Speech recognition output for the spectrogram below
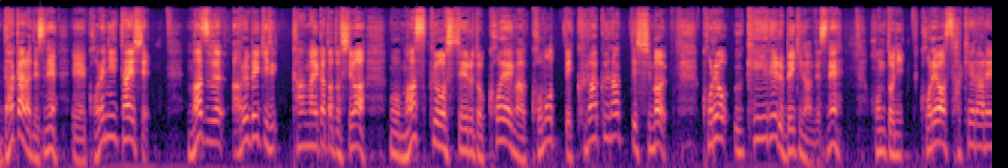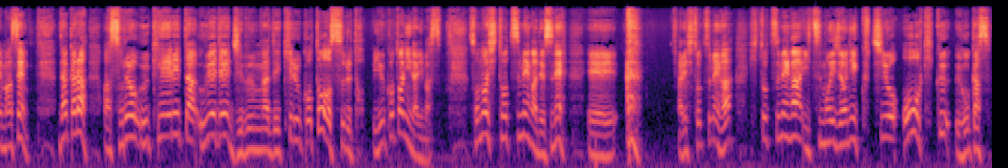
だからですね、えー、これに対して、まず、あるべき考え方としては、もうマスクをしていると声がこもって暗くなってしまう。これを受け入れるべきなんですね。本当に。これは避けられません。だから、あそれを受け入れた上で自分ができることをするということになります。その一つ目がですね、えー あれ一つ目が一つ目がいつも以上に口を大きく動かす。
